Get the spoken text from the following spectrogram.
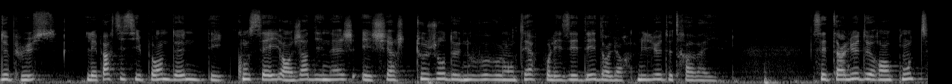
De plus, les participants donnent des conseils en jardinage et cherchent toujours de nouveaux volontaires pour les aider dans leur milieu de travail. C'est un lieu de rencontre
